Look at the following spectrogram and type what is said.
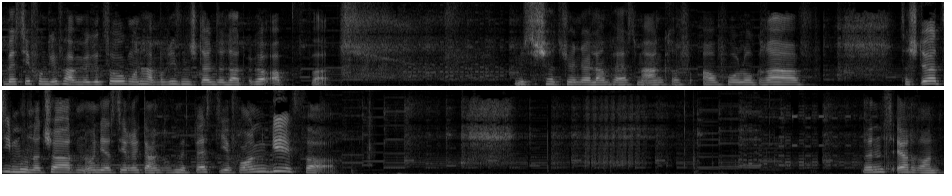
Bestie von Gif haben wir gezogen und haben Riesensteinsoldat geopfert. Mystischer Djinn der Lampe erstmal Angriff auf Holograph. Zerstört 700 Schaden und jetzt direkt Angriff mit Bestie von Gifa. Dann ist er dran.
